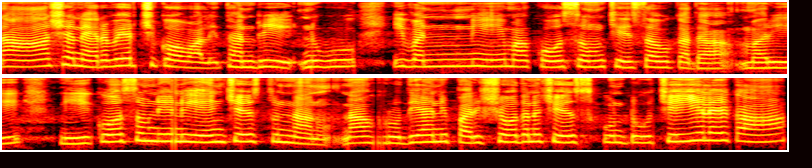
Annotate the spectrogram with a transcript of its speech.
నా ఆశ నెరవేర్చుకోవాలి. తండ్రి నువ్వు ఇవన్నీ మా కోసం చేసావు కదా. మరి నీ కోసం నేను ఏం చేస్తున్నాను? నా హృదయాన్ని పరిశోధన చేసుకుంటూ చేయలేక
